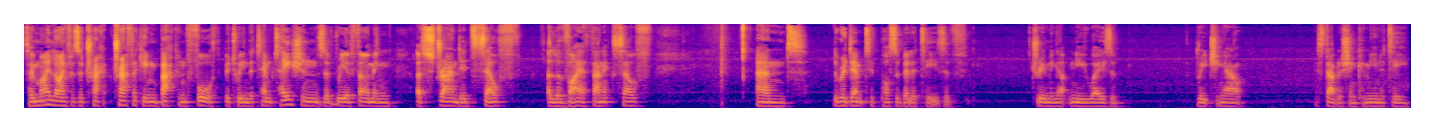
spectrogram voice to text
So, my life as a tra- trafficking back and forth between the temptations of reaffirming a stranded self, a leviathanic self, and the redemptive possibilities of dreaming up new ways of reaching out, establishing community.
